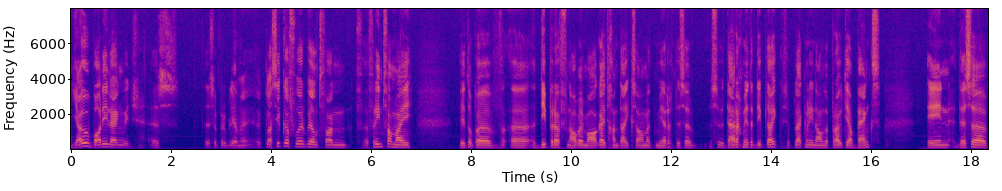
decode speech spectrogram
jou body language is dis 'n probleem. 'n Klassieke voorbeeld van 'n vriend van my het op 'n 'n diep rif naby Margate gaan duik saam met meer dis 'n so 30 meter diep duik. Dis 'n plek met die naam the Protea Banks. En dis 'n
